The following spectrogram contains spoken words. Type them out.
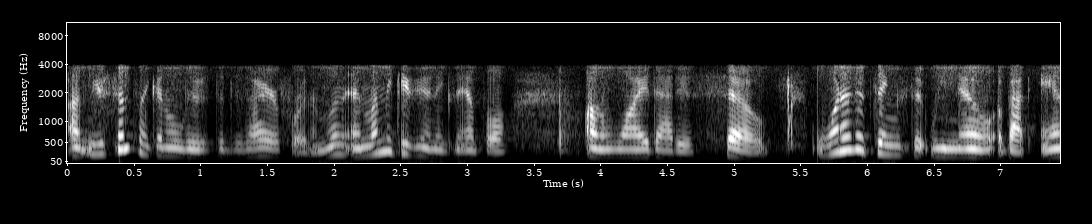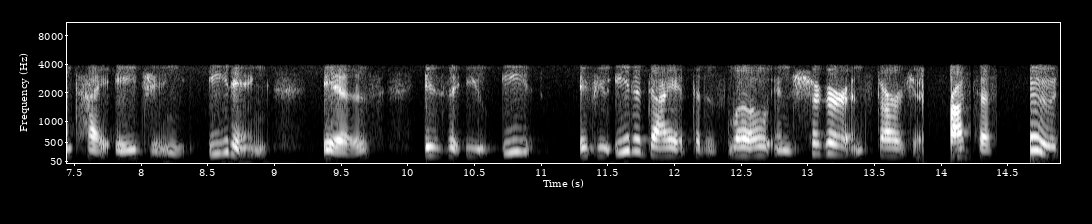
Um, you're simply going to lose the desire for them. And let me give you an example on why that is so. One of the things that we know about anti-aging eating is is that you eat if you eat a diet that is low in sugar and starch and processed food,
